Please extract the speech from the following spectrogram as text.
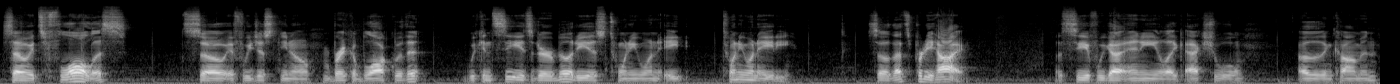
So it's flawless. So if we just, you know, break a block with it, we can see its durability is 2180. So that's pretty high. Let's see if we got any, like, actual, other than common.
